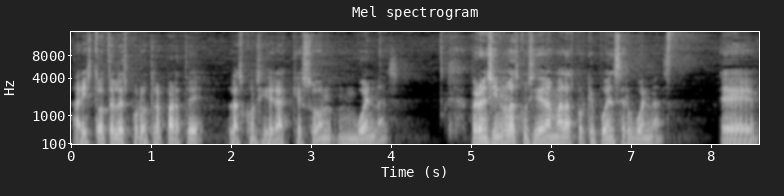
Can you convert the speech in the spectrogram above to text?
Aristóteles, por otra parte, las considera que son buenas, pero en sí no las considera malas porque pueden ser buenas eh,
